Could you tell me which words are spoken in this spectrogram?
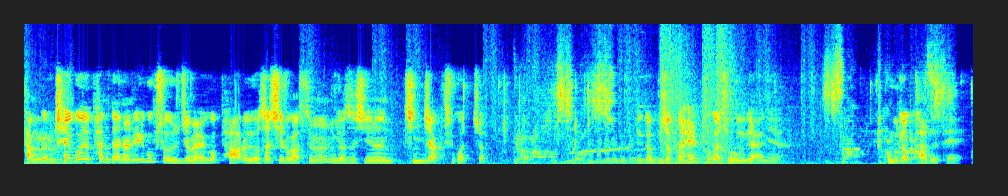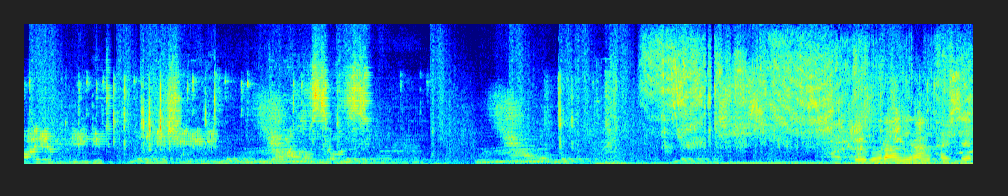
방금 최고의 판단은 7시 오지 말고 바로 6시로 갔으면 6시는 진작 죽었죠. 그러니까 무조건 헬프가 좋은 게 아니야. 공격 가도 돼. 그 노랑이랑 갈색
